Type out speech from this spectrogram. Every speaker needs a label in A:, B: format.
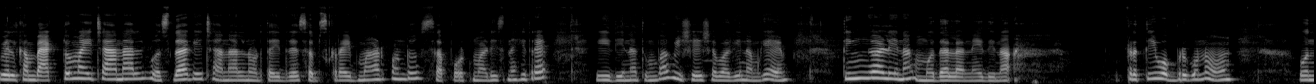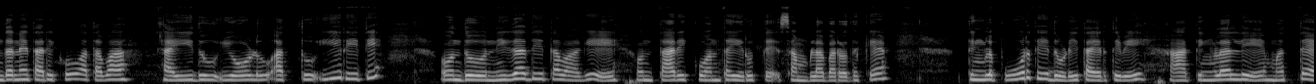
A: Welcome back to my channel. ಹೊಸದಾಗಿ channel ನೋಡ್ತಾ ಇದ್ದರೆ ಸಬ್ಸ್ಕ್ರೈಬ್ ಮಾಡಿಕೊಂಡು ಸಪೋರ್ಟ್ ಮಾಡಿ ಸ್ನೇಹಿತರೆ. ಈ ದಿನ ತುಂಬ ವಿಶೇಷವಾಗಿ ನಮಗೆ ತಿಂಗಳಿನ ಮೊದಲನೇ ದಿನ. ಪ್ರತಿಯೊಬ್ಬರಿಗೂ ಒಂದನೇ ತಾರೀಕು ಅಥವಾ ಐದು, ಏಳು, ಹತ್ತು ಈ ರೀತಿ ಒಂದು ನಿಗದಿತವಾಗಿ ಒಂದು ತಾರೀಕು ಅಂತ ಇರುತ್ತೆ ಸಂಬಳ ಬರೋದಕ್ಕೆ. ತಿಂಗಳು ಪೂರ್ತಿ ದುಡಿತಾ ಇರ್ತೀವಿ. ಆ ತಿಂಗಳಲ್ಲಿ ಮತ್ತೆ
